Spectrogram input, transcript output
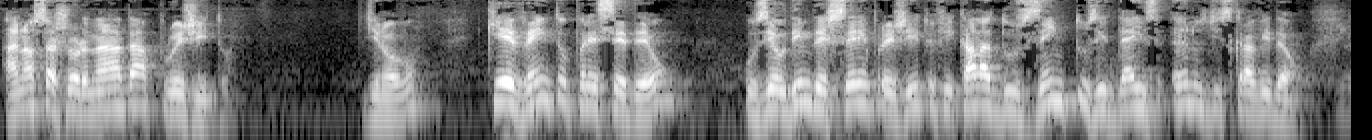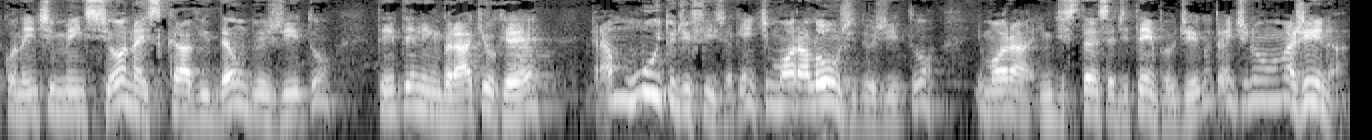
a nossa jornada para o Egito. De novo, que evento precedeu os Eudim descerem para o Egito e ficar lá 210 anos de escravidão? Quando a gente menciona a escravidão do Egito, tentem lembrar que o quê? Era muito difícil. Aqui a gente mora longe do Egito e mora em distância de tempo, eu digo, então a gente não imagina.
